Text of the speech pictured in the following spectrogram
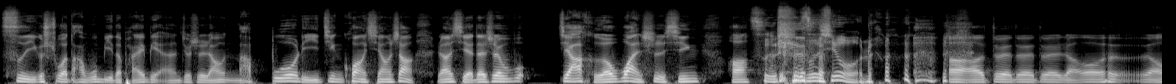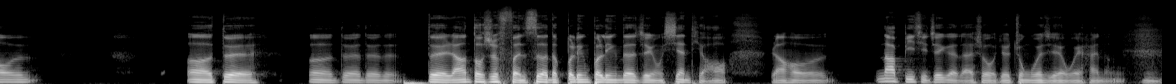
刺一个硕大无比的牌匾，就是然后拿玻璃镜框镶上，然后写的是“家和万事兴”，哈刺个十字绣。啊，对对对，然后然后，呃，对。嗯，对对对对，然后都是粉色的不灵不灵的这种线条，然后那比起这个来说，我觉得中国结我也还能。嗯，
